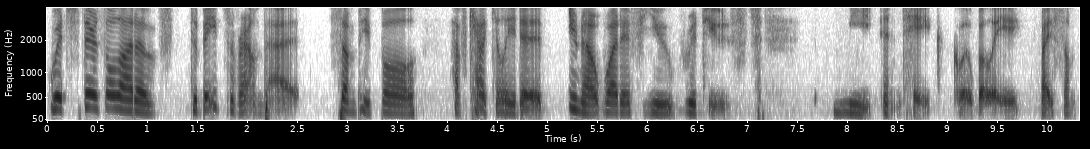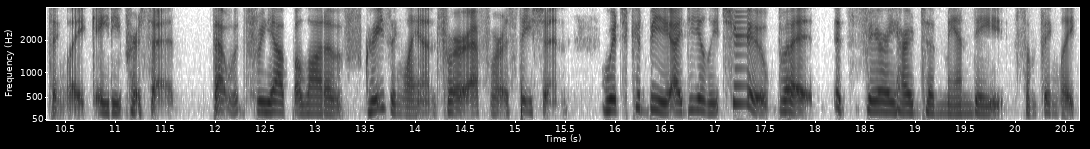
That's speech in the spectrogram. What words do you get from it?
which there's a lot of debates around that. Some people have calculated, you know, what if you reduced meat intake globally by something like 80%? That would free up a lot of grazing land for afforestation, which could be ideally true, but it's very hard to mandate something like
